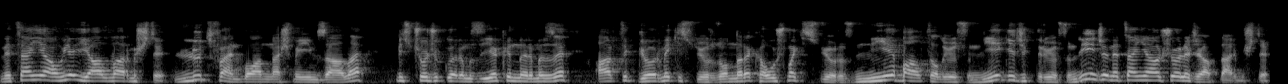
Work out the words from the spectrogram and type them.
Netanyahu'ya yalvarmıştı. Lütfen bu anlaşmayı imzala. Biz çocuklarımızı, yakınlarımızı artık görmek istiyoruz. Onlara kavuşmak istiyoruz. Niye baltalıyorsun? Niye geciktiriyorsun? Deyince Netanyahu şöyle cevap vermişti.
